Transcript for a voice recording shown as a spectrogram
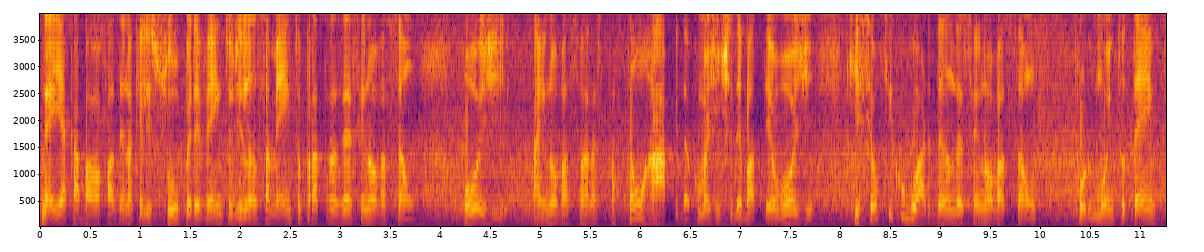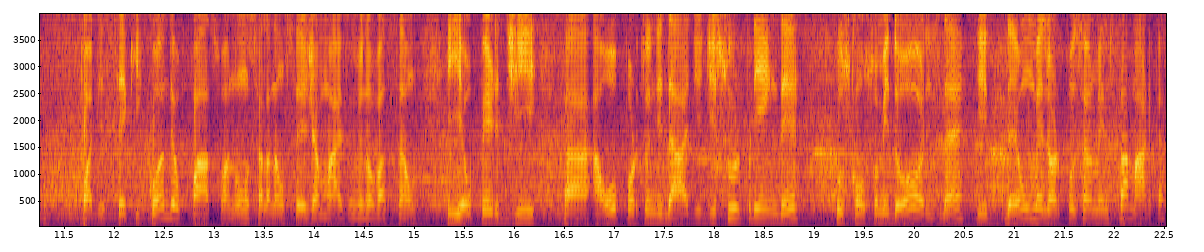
Né, e acabava fazendo aquele super evento de lançamento para trazer essa inovação. Hoje, a inovação ela está tão rápida, como a gente debateu hoje, que se eu fico guardando essa inovação por muito tempo, pode ser que quando eu faço o anúncio ela não seja mais uma inovação e eu perdi a, a oportunidade de surpreender os consumidores, né? E dar um melhor posicionamento para a marca.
